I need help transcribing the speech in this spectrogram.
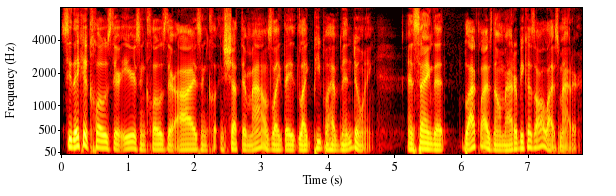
See, they could close their ears and close their eyes and, cl- and shut their mouths like they like people have been doing, and saying that Black lives don't matter because all lives matter.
